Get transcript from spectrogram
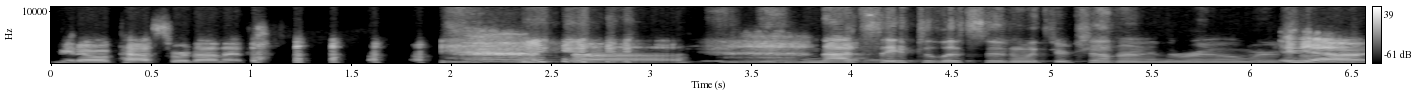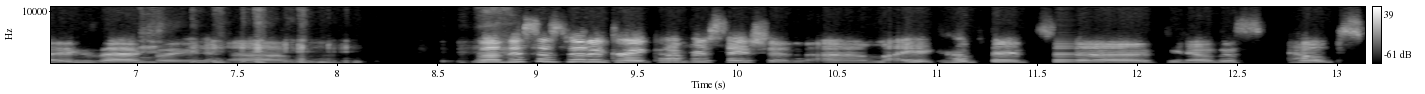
you know a password on it. Uh, not safe to listen with your children in the room or something. yeah exactly. Um, well this has been a great conversation. Um, i hope that uh, you know this helps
